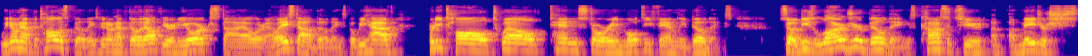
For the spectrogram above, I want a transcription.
We don't have the tallest buildings. We don't have Philadelphia or New York style or LA style buildings, but we have pretty tall 12, 10 story multifamily buildings. So these larger buildings constitute a, a major sh-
